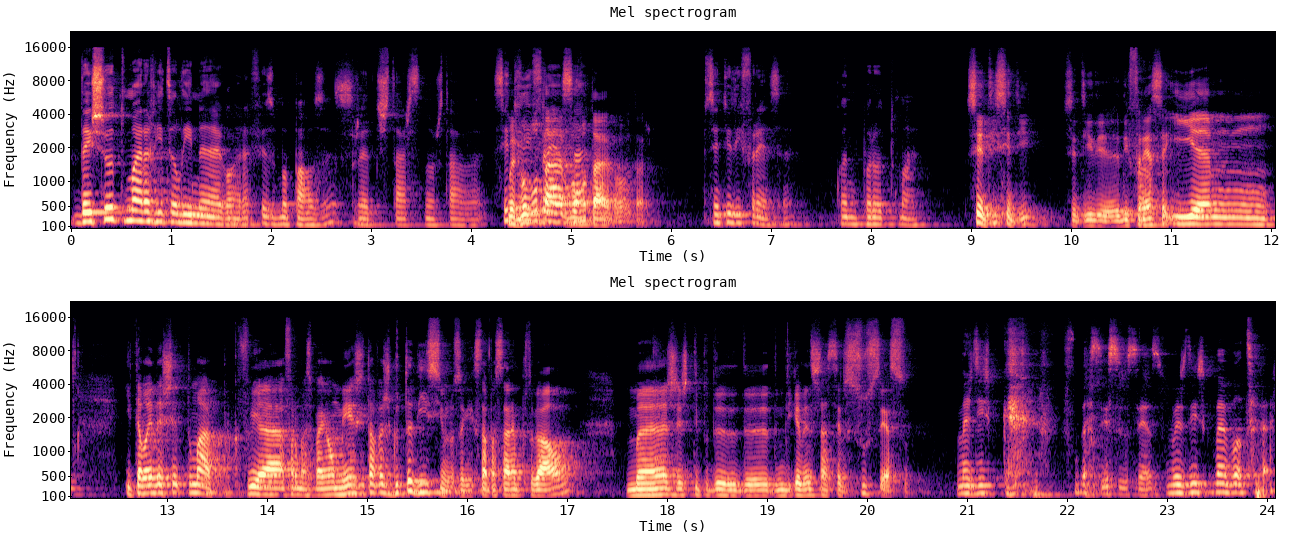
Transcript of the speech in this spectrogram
Deixou de tomar a Ritalina agora, fez uma pausa Sim. para testar se não estava... Sentiu Mas vou voltar, vou voltar, vou voltar. Sentiu diferença quando parou de tomar? Senti, senti. Senti a diferença ah. e... Hum, e também deixei de tomar, porque fui à farmácia bem há um mês e estava esgotadíssimo. Não sei o que, é que está a passar em Portugal, mas este tipo de, de, de medicamentos está a ser sucesso. Mas diz que. vai ser sucesso, mas diz que vai voltar.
